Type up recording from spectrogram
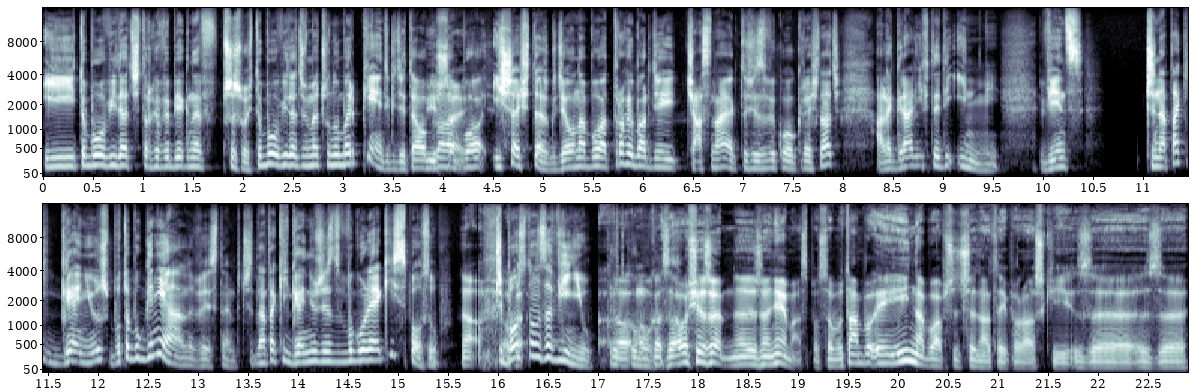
i to było widać, trochę wybiegnę w przyszłość, to było widać w meczu numer 5, gdzie ta obrona sześć. była, i 6 też, gdzie ona była trochę bardziej ciasna, jak to się zwykło określać, ale grali wtedy inni, więc czy na taki geniusz, bo to był genialny występ, czy na taki geniusz jest w ogóle jakiś sposób? No, Czy Boston zawinił, krótko mówiąc? okazało się, że, że nie ma sposobu. Tam inna była przyczyna tej porażki z, z,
